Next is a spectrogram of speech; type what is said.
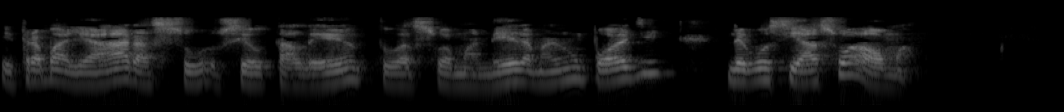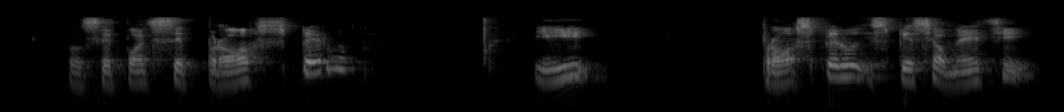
e trabalhar su, o seu talento, a sua maneira, mas não pode negociar a sua alma. Você pode ser próspero e próspero especialmente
